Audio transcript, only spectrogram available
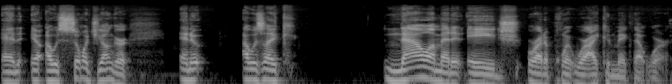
and I was so much younger, and it, I was like, now I'm at an age or at a point where I can make that work.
